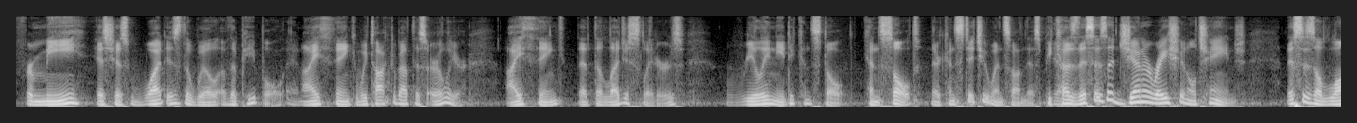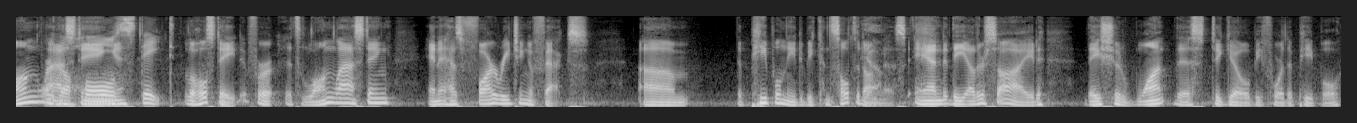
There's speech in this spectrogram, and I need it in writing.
for me, it's just what is the will of the people. And I think we talked about this earlier. I think that the legislators really need to consult consult their constituents on this because this is a generational change. This is a long For the lasting whole state. the whole state for it's long lasting and it has far reaching effects. Um, the people need to be consulted on this, and the other side they should want this to go before the people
